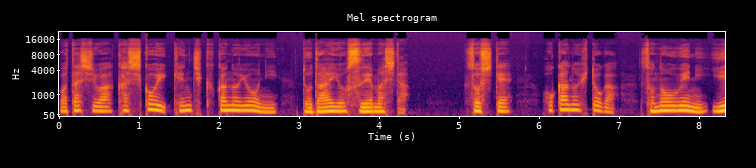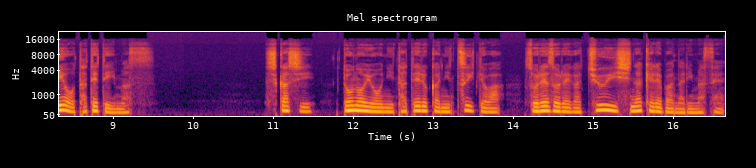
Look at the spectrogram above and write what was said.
私は賢い建築家のように土台を据えました。そして他の人がその上に家を建てています。しかし、どのように建てるかについては、それぞれが注意しなければなりません。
